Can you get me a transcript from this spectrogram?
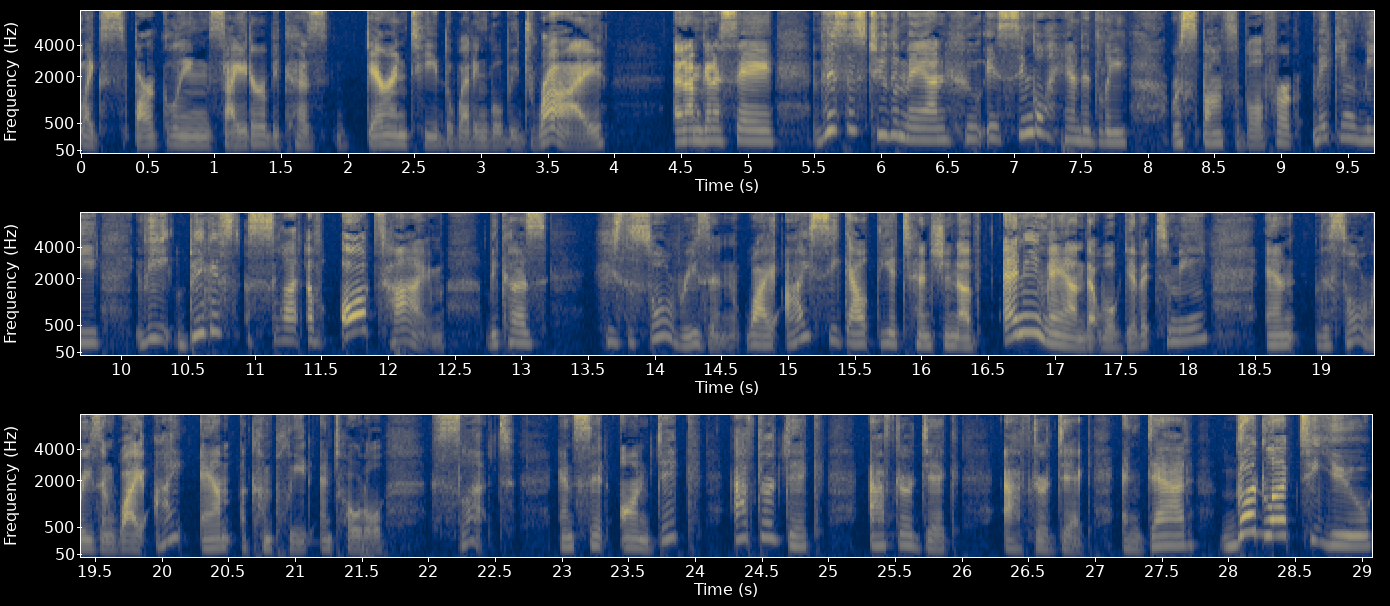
like sparkling cider because guaranteed the wedding will be dry. And I'm going to say, this is to the man who is single handedly responsible for making me the biggest slut of all time because He's the sole reason why I seek out the attention of any man that will give it to me, and the sole reason why I am a complete and total slut and sit on dick after dick after dick after dick. And dad, good luck to you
